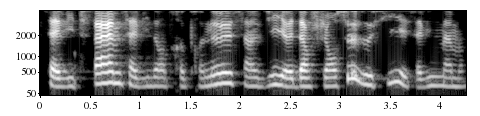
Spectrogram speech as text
sa vie de femme, sa vie d'entrepreneuse, sa vie d'influenceuse aussi et sa vie de maman?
